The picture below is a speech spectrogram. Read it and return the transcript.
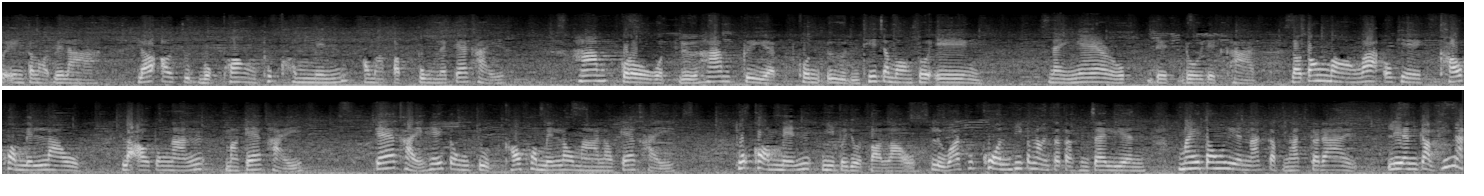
ตัวเองตลอดเวลา แล้วเอาจุดบกพร่องทุกคอมเมนต์เอามาปรับปรุงและแก้ไข ห้ามโกรธหรือห้ามเกลียดคนอื่นที่จะมองตัวเอง ในแง่ลบเด็ดโดยเด็ดขาด เราต้องมองว่าโอเคเขาคอมเมนต์เรา เราเอาตรงนั้นมาแก้ไข แก้ไขให้ตรงจุดเขาคอมเมนต์เรามาเราแก้ไข ทุกคอมเมนต์มีประโยชน์ต่อเรา หรือว่าทุกคนที่กำลังจะตัดสินใจเรียน ไม่ต้องเรียนนัดกับนัดก็ได้ เรียนกับที่ไหน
